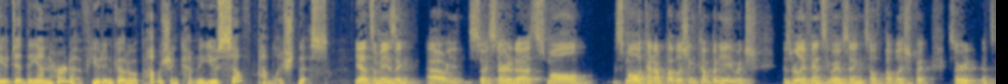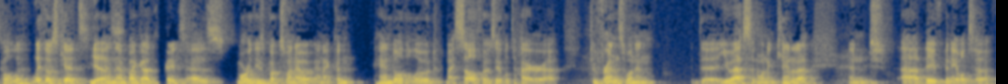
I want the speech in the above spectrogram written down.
you did the unheard of. You didn't go to a publishing company, you self published this. Yeah, it's amazing. Uh, we, so I started a small, small kind of publishing company, which is really a fancy way of saying self-published, but started, it's called Lithos Kids. Yes. And then by God's grace, as more of these books went out and I couldn't handle the load myself, I was able to hire uh, two friends, one in the US and one in Canada. And uh, they've been able to,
